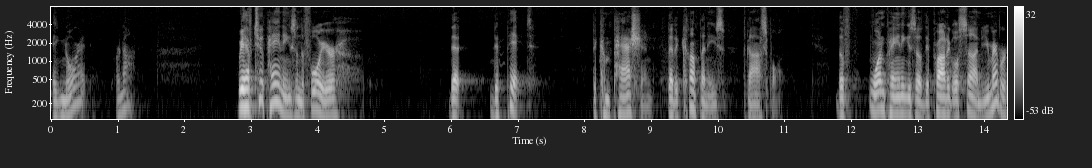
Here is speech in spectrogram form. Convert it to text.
ignore it or not? We have two paintings in the foyer that depict the compassion that accompanies the gospel. The one painting is of the prodigal son. Do you remember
